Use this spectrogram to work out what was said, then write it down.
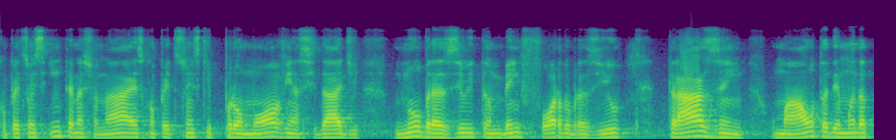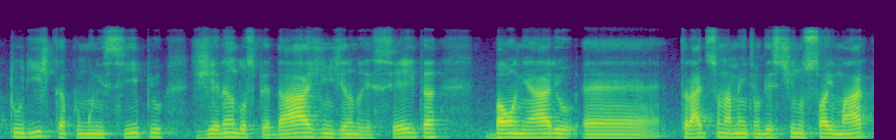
competições internacionais, competições que promovem a cidade no Brasil e também fora do Brasil trazem uma alta demanda turística para o município, gerando hospedagem, gerando receita. Balneário é, tradicionalmente é um destino só e mar,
